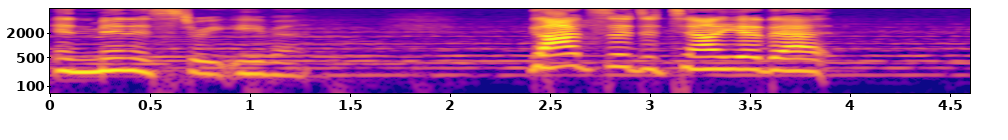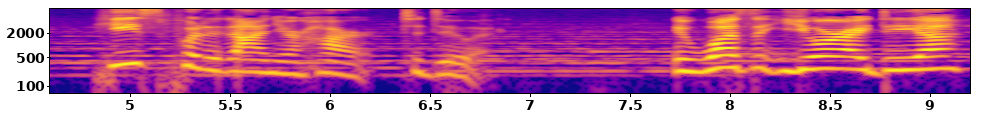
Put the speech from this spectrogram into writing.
in ministry, even, God said to tell you that He's put it on your heart to do it. It wasn't your idea,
